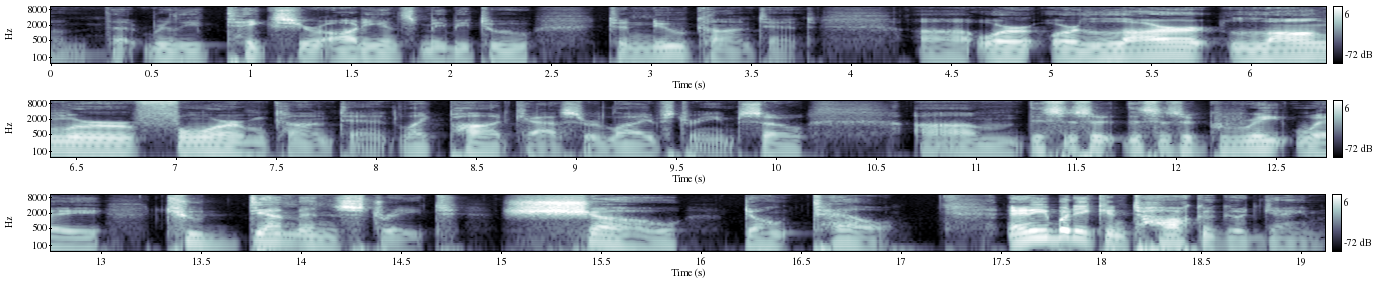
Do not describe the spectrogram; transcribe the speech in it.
um, that really takes your audience maybe to to new content, uh, or or lar- longer form content like podcasts or live streams. So um, this is a this is a great way to demonstrate, show, don't tell. Anybody can talk a good game,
